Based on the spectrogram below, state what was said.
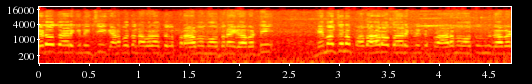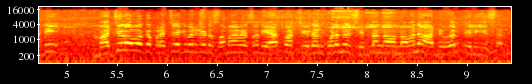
ఏడో తారీఖు నుంచి గణపతి నవరాత్రులు ప్రారంభమవుతున్నాయి కాబట్టి నిమజ్జనం పదహారో తారీఖు నుంచి ప్రారంభమవుతుంది కాబట్టి మధ్యలో ఒక ప్రత్యేకమైనటువంటి సమావేశాలు ఏర్పాటు చేయడానికి కూడా మేము సిద్ధంగా ఉన్నామని ఆర్టీఓ గారు తెలియజేశారు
